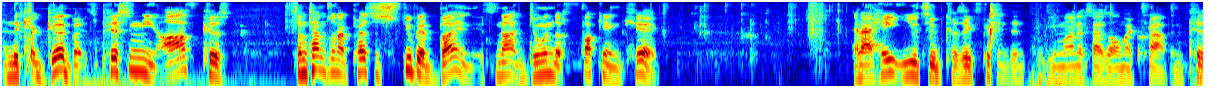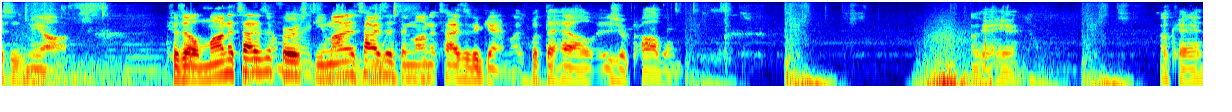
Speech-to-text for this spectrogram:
And they're good, but it's pissing me off because sometimes when I press a stupid button, it's not doing the fucking kick. And I hate YouTube because they freaking de- demonetize all my crap and it pisses me off. Because they'll monetize it first, demonetize it, then monetize it again. Like, what the hell is your problem? Okay, here. Okay.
